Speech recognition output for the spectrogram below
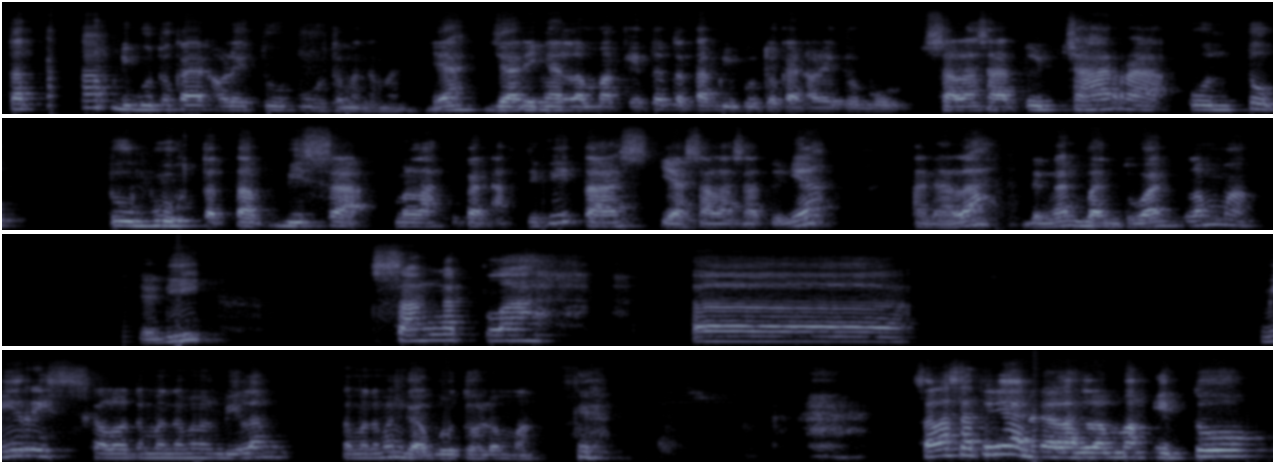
tetap dibutuhkan oleh tubuh, teman-teman. Ya, jaringan lemak itu tetap dibutuhkan oleh tubuh. Salah satu cara untuk tubuh tetap bisa melakukan aktivitas, ya salah satunya adalah dengan bantuan lemak. Jadi sangatlah eh, miris kalau teman-teman bilang teman-teman nggak butuh lemak. Salah satunya adalah lemak itu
